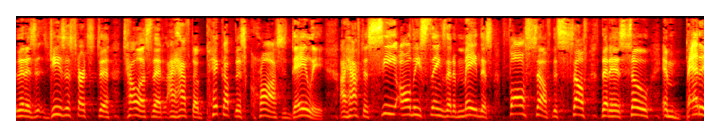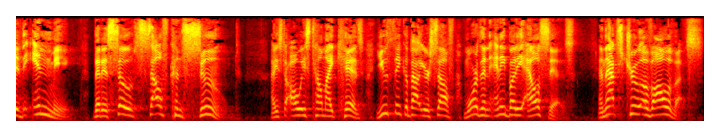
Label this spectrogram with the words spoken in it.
that is Jesus starts to tell us that I have to pick up this cross daily. I have to see all these things that have made this false self, this self that is so embedded in me, that is so self-consumed. I used to always tell my kids, you think about yourself more than anybody else is. And that's true of all of us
